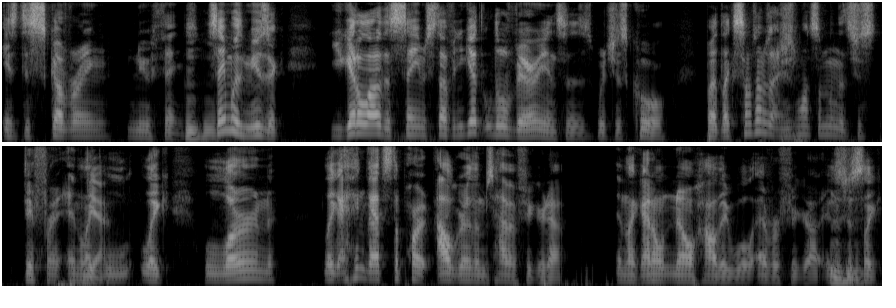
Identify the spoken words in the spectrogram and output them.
is discovering new things. Mhm. Same with music. You get a lot of the same stuff and you get little variances, which is cool. But like sometimes I just want something that's just different and like Yeah. l- like learn like I think that's the part algorithms haven't figured out. And like I don't know how they will ever figure out. It's just mm-hmm. like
